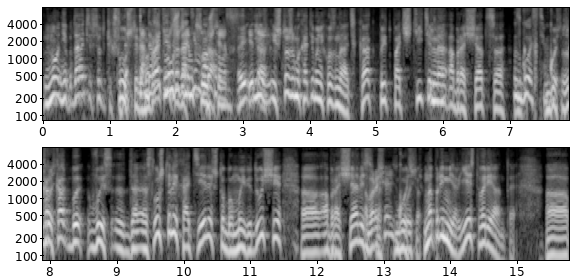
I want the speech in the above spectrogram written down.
но не, давайте все-таки к слушателям. Да, давайте слушаем к зададим слушателям. И, и- Итак. и что же мы хотим у них узнать? Как предпочтительно обращаться С гостем. к гостю? С Как, гостем. как бы вы, да, слушатели, хотели, чтобы мы, ведущие, э, обращались, Обращались к к гостю? гостю. Например, есть варианты. Э,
